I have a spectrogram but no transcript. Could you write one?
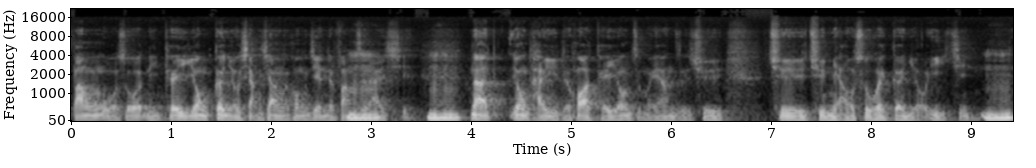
帮我说，你可以用更有想象的空间的方式来写。那用台语的话，可以用怎么样子去去去描述会更有意境。嗯。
